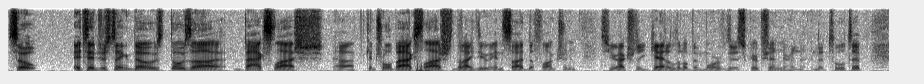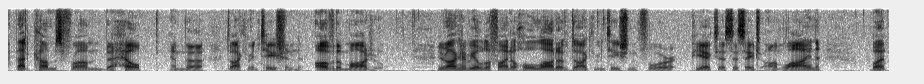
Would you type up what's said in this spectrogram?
So it's interesting those those uh, backslash uh, control backslash that I do inside the function, so you actually get a little bit more of the description in the, in the tooltip. That comes from the help and the documentation of the module. You're not going to be able to find a whole lot of documentation for PXSSH online, but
